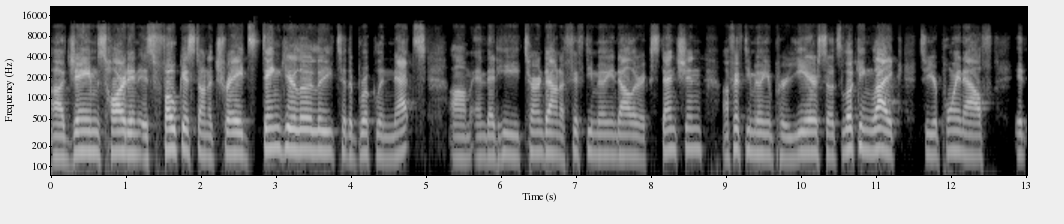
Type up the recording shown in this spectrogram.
uh, James Harden is focused on a trade singularly to the Brooklyn Nets, um, and that he turned down a 50 million dollar extension, uh, 50 million per year. So it's looking like, to your point, Alf, it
